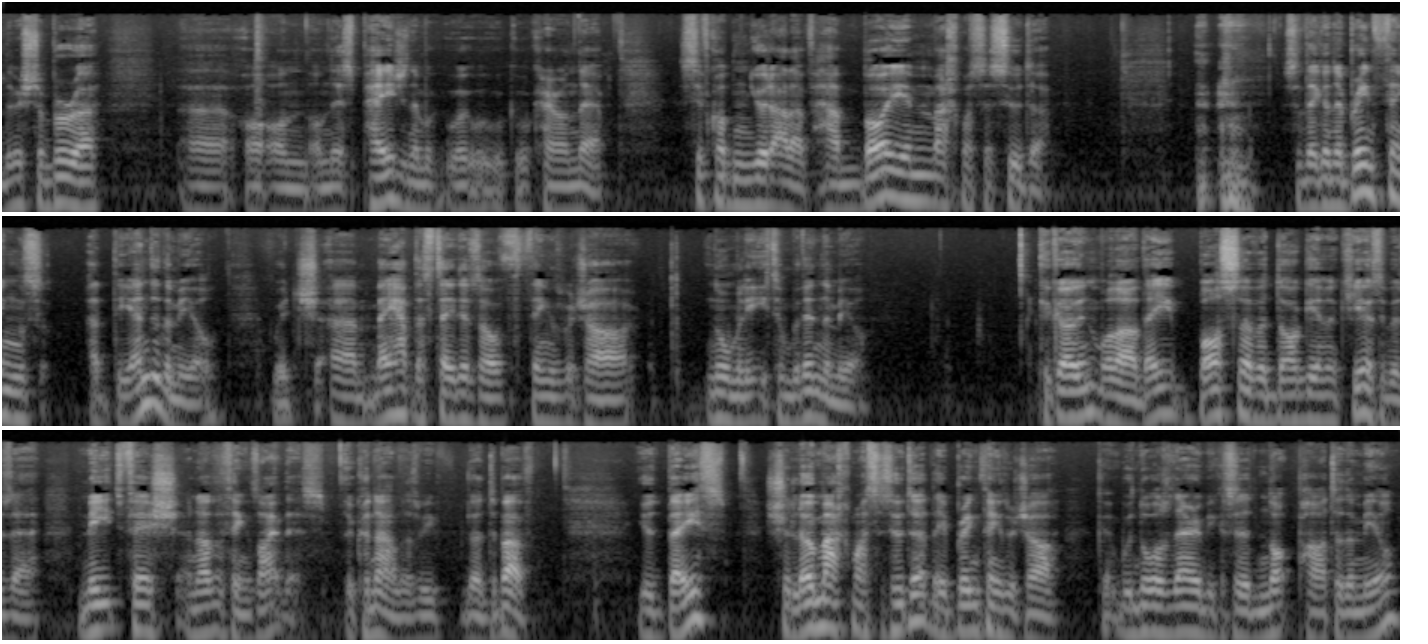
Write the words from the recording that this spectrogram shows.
the Mishnah Berurah uh, on on this page, and then we'll, we'll, we'll carry on there. Sifkot and Yud Alav Haboyim Machmas Asuda. So they're going to bring things at the end of the meal, which uh, may have the status of things which are normally eaten within the meal. Kagoin, what are they? Boss of a dog in a kiyosib. Meat, fish, and other things like this. The canal, as we learned above. Yud base, shalomach they bring things which are would ordinarily be considered not part of the meal.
